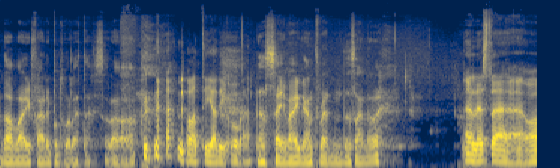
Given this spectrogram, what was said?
da var jeg ferdig på toalettet, så da, det var tida di over. da saver jeg den threaden designere. Jeg leste og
